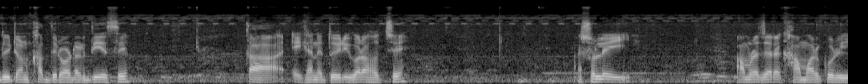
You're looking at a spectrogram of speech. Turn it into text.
দুই টন খাদ্যের অর্ডার দিয়েছে। তা এখানে তৈরি করা হচ্ছে। আসলেই আমরা যারা খামার করি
